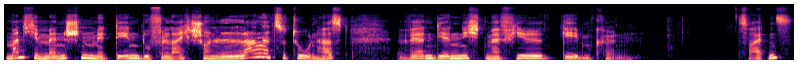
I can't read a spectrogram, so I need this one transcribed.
Manche Menschen, mit denen du vielleicht schon lange zu tun hast, werden dir nicht mehr viel geben können. Zweitens,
